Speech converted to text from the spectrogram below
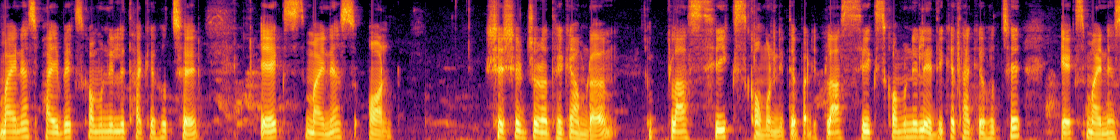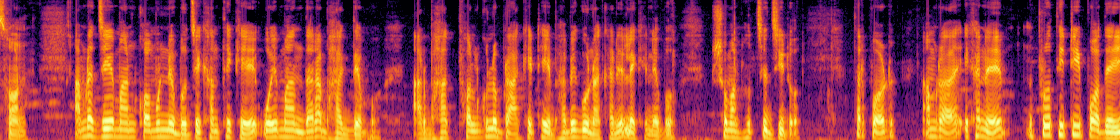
মাইনাস ফাইভ এক্স কমন নিলে থাকে হচ্ছে এক্স মাইনাস ওয়ান শেষের জোড়া থেকে আমরা প্লাস সিক্স কমন নিতে পারি। প্লাস সিক্স কমন নিলে এদিকে থাকে হচ্ছে এক্স মাইনাস ওয়ান আমরা যে মান কমন নেব, যেখান থেকে ওই মান দ্বারা ভাগ দেব, আর ভাগফলগুলো ব্রাকেটে এভাবে গুণাকারে লিখে নেব, সমান হচ্ছে জিরো তারপর আমরা এখানে প্রতিটি পদেই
